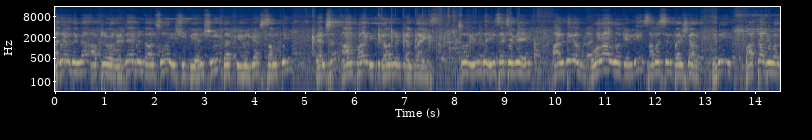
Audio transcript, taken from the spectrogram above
అదేవిధంగా ఆఫ్టర్ యువర్ రిటైర్మెంట్ ఆల్సో ఈ should be ensure that you will get something pension on par with government employees. So in the in such way ఆ విధంగా మూలాల్లోకి వెళ్ళి సమస్యను పరిష్కారం. ఇది part of your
